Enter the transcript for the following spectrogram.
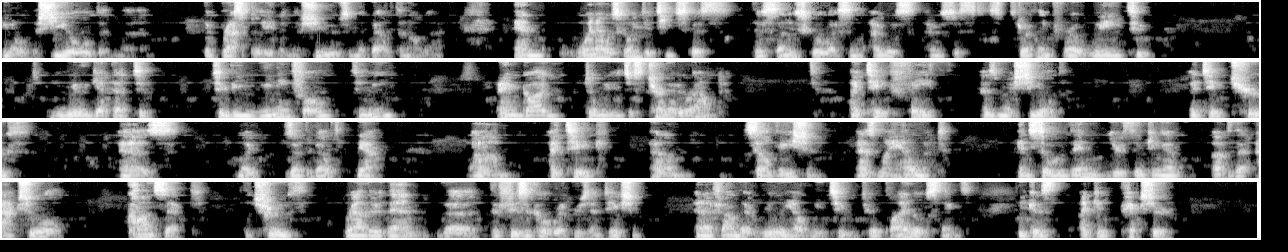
you know, the shield and the, the breastplate and the shoes and the belt and all that. And when I was going to teach this this Sunday school lesson, I was I was just struggling for a way to really get that to to be meaningful to me. And God told me to just turn it around. I take faith as my shield. I take truth as my is that the belt? Yeah. Um, I take um, salvation as my helmet. And so then you're thinking of, of the actual concept, the truth, rather than the, the physical representation. And I found that really helped me to, to apply those things because I could picture,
